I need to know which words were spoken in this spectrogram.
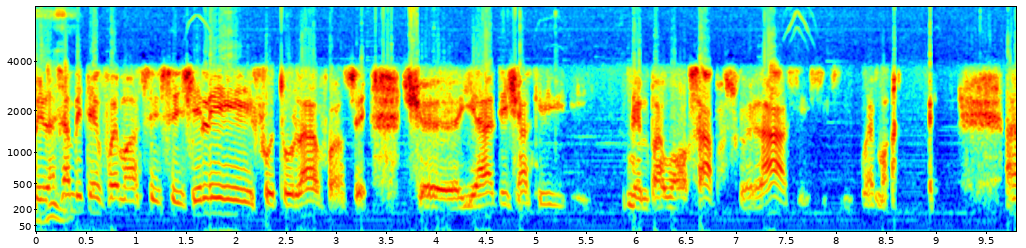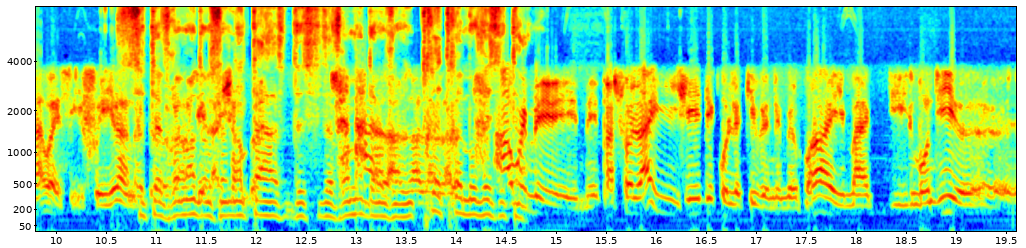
Mais la jambe était vraiment, j'ai les photos là, il y a des gens qui n'aiment pas voir ça parce que là, c'est vraiment. Ah ouais, c'est effrayant. C'était vraiment dans un état, c'était vraiment ah dans un très très mauvais état. Ah oui, mais, mais parce que là, j'ai des collègues qui venaient me voir, ils m'ont dit, euh,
